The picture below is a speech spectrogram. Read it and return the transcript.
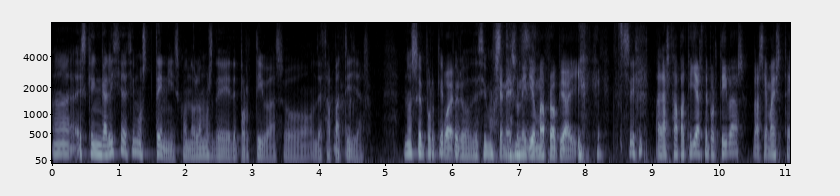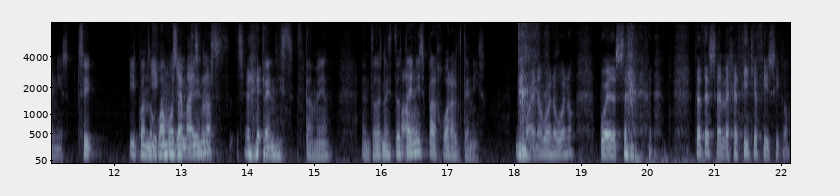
Ah, es que en Galicia decimos tenis cuando hablamos de deportivas o de zapatillas. No sé por qué, Bueno, pero decimos tenis. un idioma propio ahí. Sí, a las zapatillas deportivas las llamáis tenis. sí. Y cuando ¿Y cómo jugamos al llamáis a tenis, las...? tenis también. Entonces necesito Wow. tenis para jugar al tenis. Bueno, bueno, bueno. Pues entonces el ejercicio físico,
